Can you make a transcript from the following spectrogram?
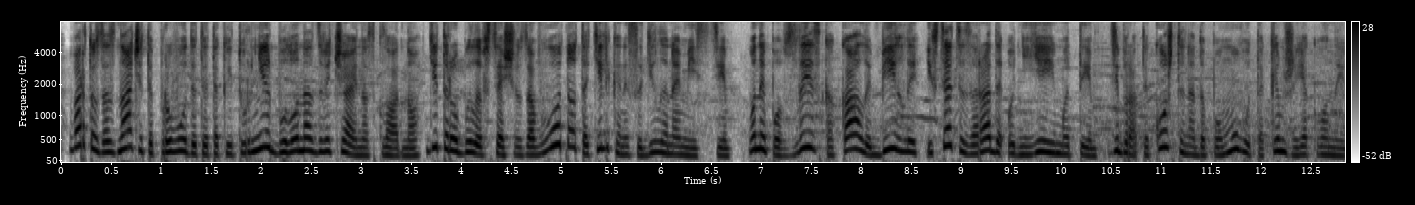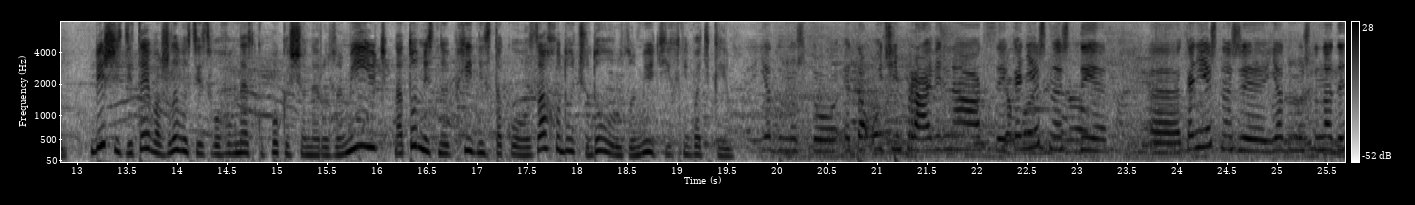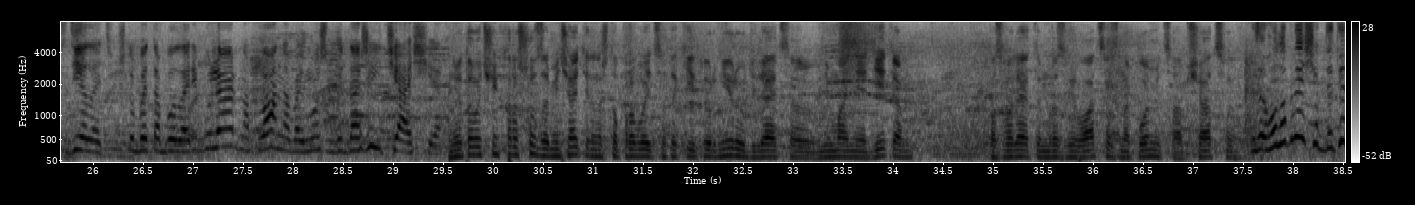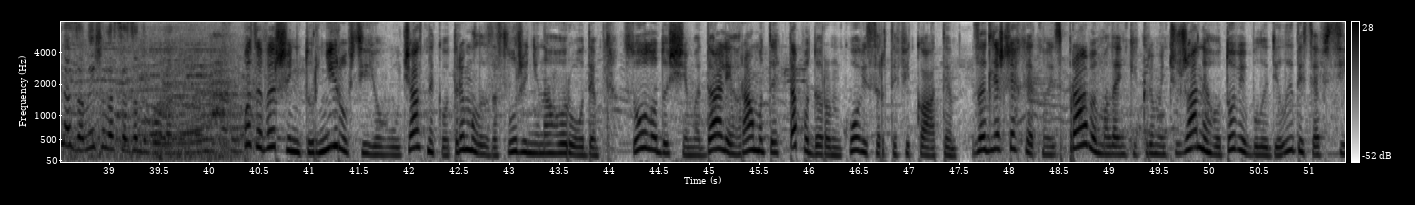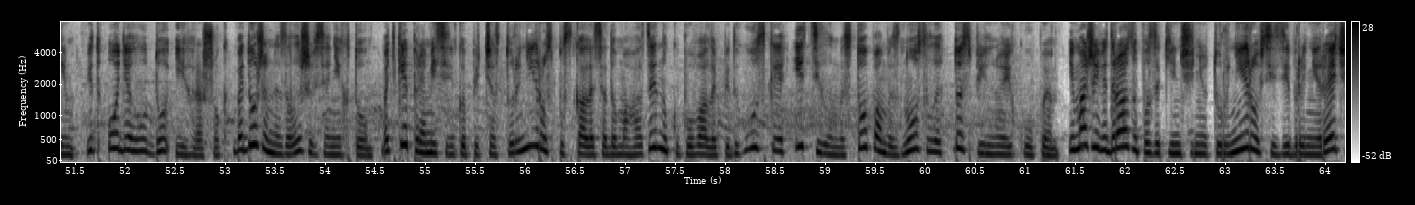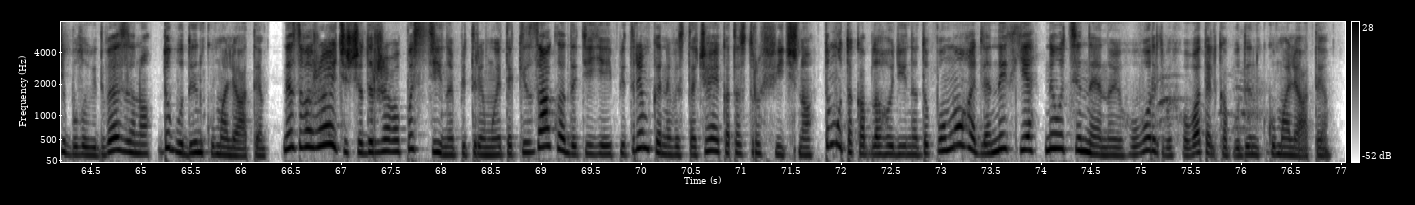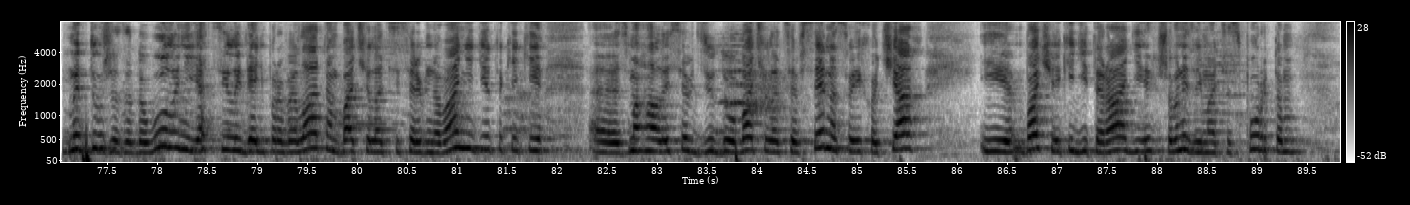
Варто зазначити, проводити такий турнір було надзвичайно складно. Діти робили все, що завгодно, та тільки не сиділи на місці. Вони повзли, скакали, бігли, і все це заради однієї мети – зібрати кошти на допомогу таким же, як вони. Більшість дітей важливості свого внеску поки що не розуміють, натомість необхідність такого заходу чудово розуміють їхні батьки. Я думаю, что это очень правильная акция. Конечно же, э, конечно же, я думаю, что надо сделать, чтобы это было регулярно, планово и, может быть, даже и чаще. Ну это очень хорошо, замечательно, что проводятся такие турниры, уделяется внимание детям, позволяет им развиваться, знакомиться, общаться. Головне, щоб дитина залишилася задоволеною. По завершенні турніру всі його учасники отримали заслужені нагороди – солодощі, медалі, грамоти та подарункові сертифікати. Задля шляхетної справи маленькі кременчужани готові були ділитися всім – від одягу до іграшок. Байдужим не залишився ніхто. Батьки прямісінько під час турніру спускалися до магазину, купували підгузки і цілими стопами зносили до спільної купи. І майже відразу по закінченню турніру всі зібрані речі було відвезено до будинку маляти. Незважаючи, що держава постійно підтримує такі заклади, тієї підтримки не вистачає катастрофічно. Тому така благодійна допомога для них є неоціненою, говорить вихователька будинку маляти. Ми дуже задоволені. Я цілий день провела там, бачила ці соревнування діток, які е, змагалися в дзюдо, бачила це все на своїх очах. І бачу, які діти раді, що вони займаються спортом.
